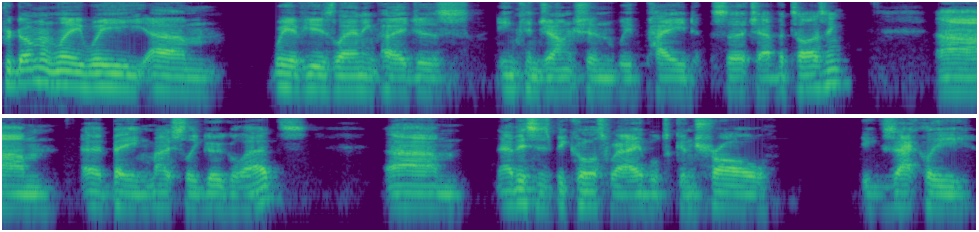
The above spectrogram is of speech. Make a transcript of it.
Predominantly, we um, we have used landing pages in conjunction with paid search advertising, um, uh, being mostly Google Ads. Um, now, this is because we're able to control exactly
